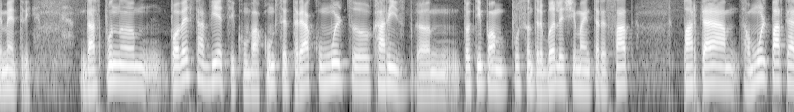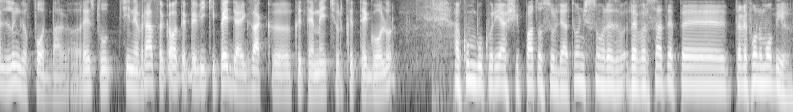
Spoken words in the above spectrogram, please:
4-11 metri, dar spun uh, povestea vieții cumva, cum se trăia cu mult uh, carism. Um, tot timpul am pus întrebările și m-a interesat partea aia, sau mult partea aia lângă fotbal. Restul, cine vrea să caute pe Wikipedia exact uh, câte meciuri, câte goluri. Acum bucuria și patosul de atunci sunt revărsate pe telefonul mobil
